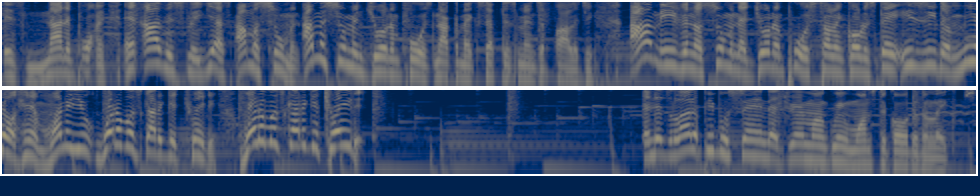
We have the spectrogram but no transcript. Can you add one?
is not important. And obviously, yes, I'm assuming. I'm assuming Jordan Poole is not gonna accept this man's apology. I'm even assuming that Jordan Poole is telling Golden State it's either me or him. One of you, one of us gotta get traded. One of us gotta get traded. And there's a lot of people saying that Draymond Green wants to go to the Lakers.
